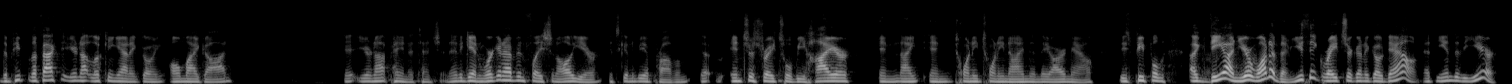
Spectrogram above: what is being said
The people, the fact that you're not looking at it, going, "Oh my God," it- you're not paying attention. And again, we're going to have inflation all year. It's going to be a problem. The interest rates will be higher in in 2029 than they are now. These people, like Dion, you're one of them. You think rates are going to go down at the end of the year?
